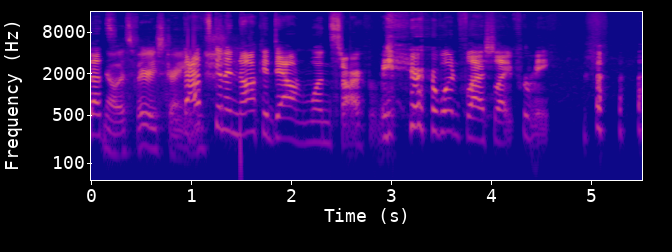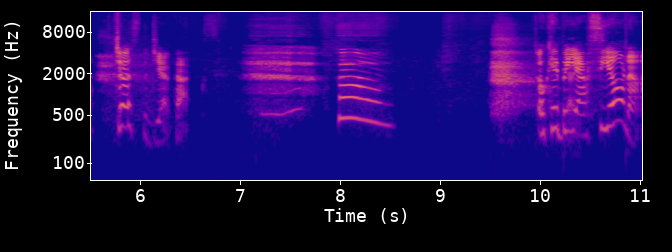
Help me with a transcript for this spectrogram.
That's No, it's very strange. that's going to knock it down one star for me or one flashlight for me. just the jetpacks. okay, but yeah, Fiona.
